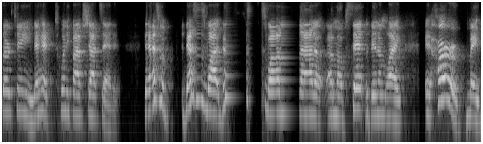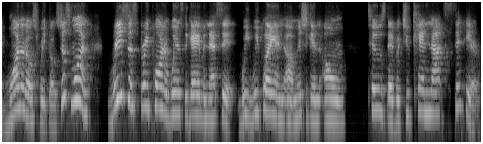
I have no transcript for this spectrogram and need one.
13. They had 25 shots at it. That's what. This is why. This is why I'm not. A, I'm upset. But then I'm like, it Herb made one of those free throws, just one. Reese's three pointer wins the game, and that's it. We we play in uh, Michigan on Tuesday, but you cannot sit here.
